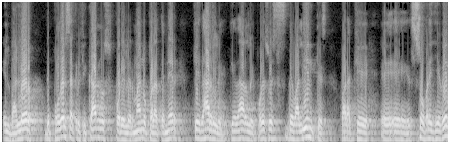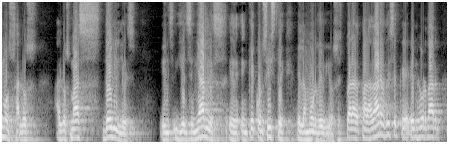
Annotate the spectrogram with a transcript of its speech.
el valor de poder sacrificarnos por el hermano para tener que darle, que darle. Por eso es de valientes, para que eh, eh, sobrellevemos a los, a los más débiles y enseñarles en qué consiste el amor de Dios. Para, para dar, dice que es mejor dar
